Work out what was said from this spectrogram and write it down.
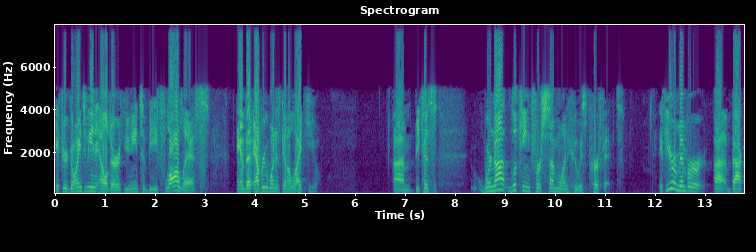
if you're going to be an elder, you need to be flawless and that everyone is going to like you. Um, because we're not looking for someone who is perfect. If you remember uh, back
